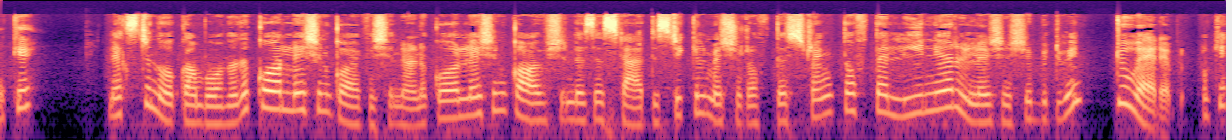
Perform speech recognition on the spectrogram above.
okay next നോക്കാൻ പോകുന്നത് കോറിലേഷൻ കോഫിഷ്യന്റ് ആണ്. Correlation coefficient is a statistical measure of the strength of the linear relationship between two variable okay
